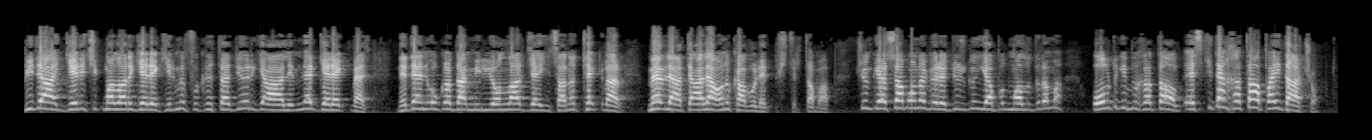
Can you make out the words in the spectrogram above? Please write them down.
Bir daha geri çıkmaları gerekir mi? Fıkıhta diyor ki alimler gerekmez. Neden o kadar milyonlarca insanı tekrar Mevla Teala onu kabul etmiştir tamam. Çünkü hesap ona göre düzgün yapılmalıdır ama oldu gibi hata oldu. Eskiden hata payı daha çoktu.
